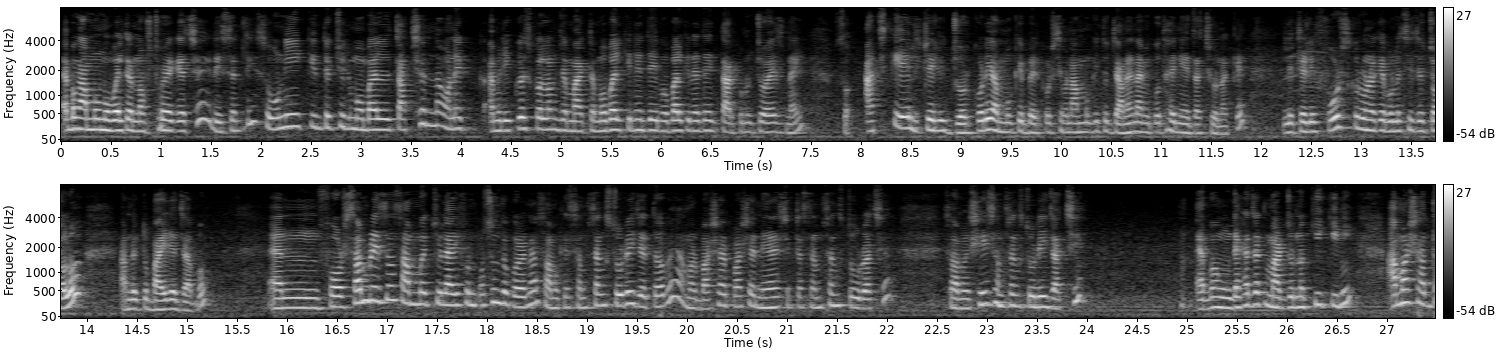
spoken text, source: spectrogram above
এবং আমার মোবাইলটা নষ্ট হয়ে গেছে রিসেন্টলি সো উনি কিন্তু অ্যাকচুয়ালি মোবাইল চাচ্ছেন না। অনেক আমি রিকোয়েস্ট করলাম যে, মা, একটা মোবাইল কিনে দেই মোবাইল কিনে দেয় তার কোনো চয়েস নাই। সো আজকে লিটারেলি জোর করে আম্মুকে বের করছি। মানে আম্মু কিন্তু জানেন আমি কোথায় নিয়ে যাচ্ছি ওনাকে। লিটারেলি ফোর্স করে ওনাকে বলেছি যে, চলো, আমরা একটু বাইরে যাব। অ্যান্ড ফর সাম রিজনস আম্মু অ্যাকচুয়ালি আইফোন পছন্দ করে না। সো আমাকে স্যামসাং স্টোরেই যেতে হবে। আমার বাসার পাশে নিয়ারেস্ট একটা স্যামসাং স্টোর আছে। সো আমি সেই স্যামসাং স্টোরেই যাচ্ছি। এবং দেখা যাক মার জন্য কি কিনি। আমার সাধ্য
